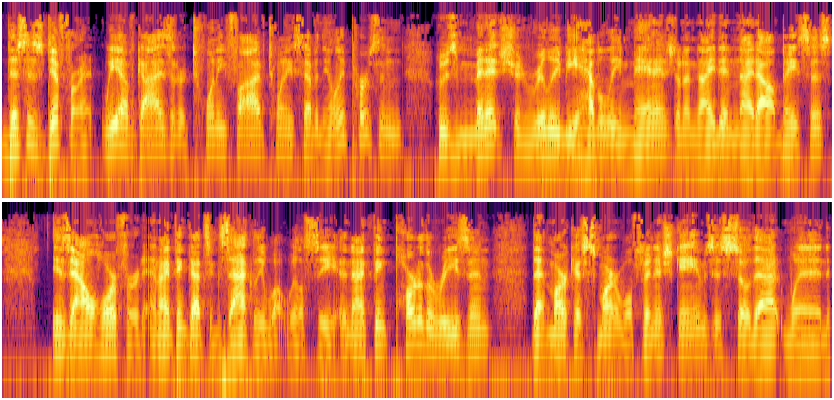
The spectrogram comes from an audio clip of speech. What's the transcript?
this is different. We have guys that are 25, 27. The only person whose minutes should really be heavily managed on a night in, night out basis is Al Horford. And I think that's exactly what we'll see. And I think part of the reason that Marcus Smart will finish games is so that when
